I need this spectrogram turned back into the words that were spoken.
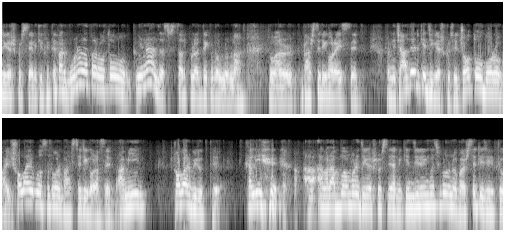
জিজ্ঞেস করছি, আর কি দিতে পারব? ওনারা তো অত ইয়ে না জাস্ট সার্কুলার দেখে বলল, না, তোমার ভার্সিটি করাইছে। আমি যাদেরকে জিজ্ঞেস করছি, যত বড় ভাই, সবাই বলছে তোমার ভার্সিটি করাছে। আমি সবার বিরুদ্ধে, খালি আমার আব্বু আমার জিজ্ঞেস করছে, আমি কি ইঞ্জিনিয়ারিং করছি? কোনো ভার্সিটি যেহেতু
